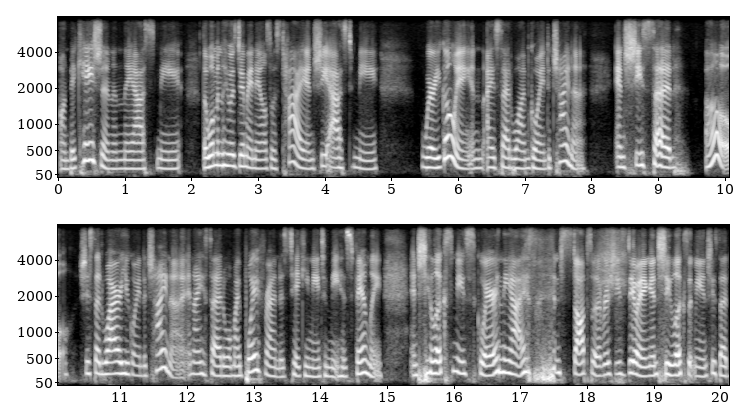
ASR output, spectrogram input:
on vacation. And they asked me, the woman who was doing my nails was Thai. And she asked me, where are you going? And I said, well, I'm going to China. And she said, oh, she said, why are you going to China? And I said, well, my boyfriend is taking me to meet his family. And she looks me square in the eyes and stops whatever she's doing. And she looks at me and she said,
